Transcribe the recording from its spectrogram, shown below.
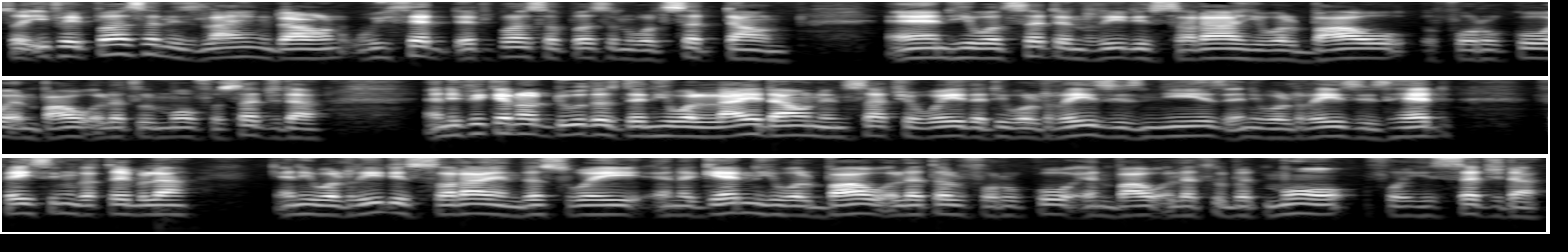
So if a person is lying down, we said that first a person will sit down and he will sit and read his salah, he will bow for ruku and bow a little more for sajda. And if he cannot do this, then he will lie down in such a way that he will raise his knees and he will raise his head facing the qibla and he will read his salah in this way and again he will bow a little for ruku and bow a little bit more for his sajda.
